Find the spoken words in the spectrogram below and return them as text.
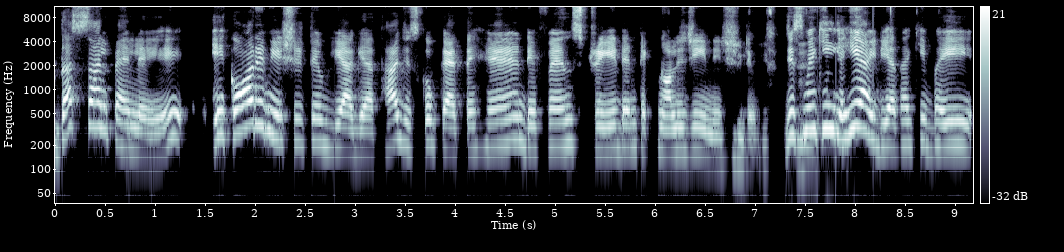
दस साल पहले एक और इनिशिएटिव लिया गया था जिसको कहते हैं defence trade and technology initiative जिसमें कि यही आइडिया था कि भाई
